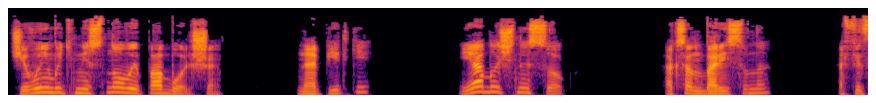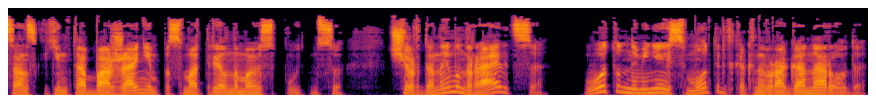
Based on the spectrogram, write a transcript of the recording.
«Чего-нибудь мясного и побольше. Напитки?» «Яблочный сок». «Оксана Борисовна?» Официант с каким-то обожанием посмотрел на мою спутницу. «Черт, она ему нравится. Вот он на меня и смотрит, как на врага народа.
